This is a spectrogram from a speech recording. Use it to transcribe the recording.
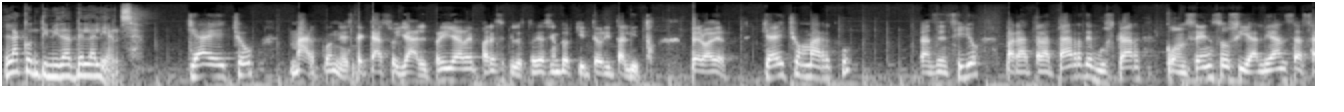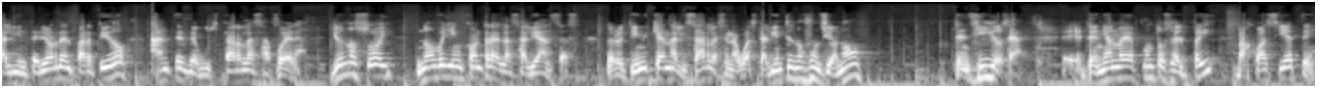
la continuidad de la alianza. ¿Qué ha hecho Marco? En este caso ya el PRI ya me parece que le estoy haciendo el quite ahorita lito. Pero a ver, ¿qué ha hecho Marco tan sencillo para tratar de buscar consensos y alianzas al interior del partido antes de buscarlas afuera. Yo no soy, no voy en contra de las alianzas, pero tiene que analizarlas. En Aguascalientes no funcionó. Sencillo, o sea, eh, tenía nueve puntos el PRI, bajó a siete.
